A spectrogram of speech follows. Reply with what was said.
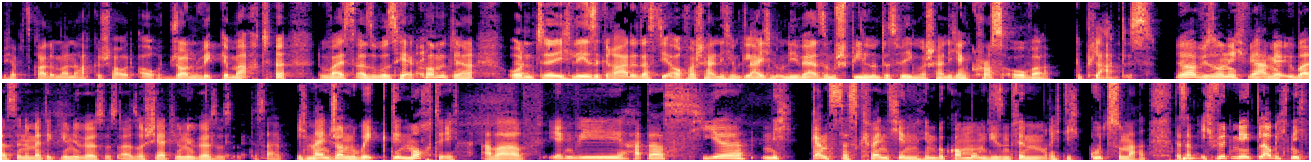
ich habe jetzt gerade mal nachgeschaut, auch John Wick gemacht. Du weißt also, wo es herkommt, okay. ja. Und. Äh, ich lese gerade, dass die auch wahrscheinlich im gleichen Universum spielen und deswegen wahrscheinlich ein Crossover geplant ist. Ja, wieso nicht? Wir haben ja überall Cinematic Universes, also Shared Universes. Deshalb. Ich meine, John Wick, den mochte ich. Aber irgendwie hat das hier nicht ganz das Quäntchen hinbekommen, um diesen Film richtig gut zu machen. Deshalb, ich würde mir, glaube ich, nicht,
